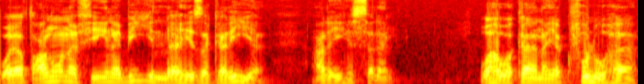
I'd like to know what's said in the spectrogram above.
ويطعنون في نبي الله زكريا عليه السلام. وهو كان يكفلها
